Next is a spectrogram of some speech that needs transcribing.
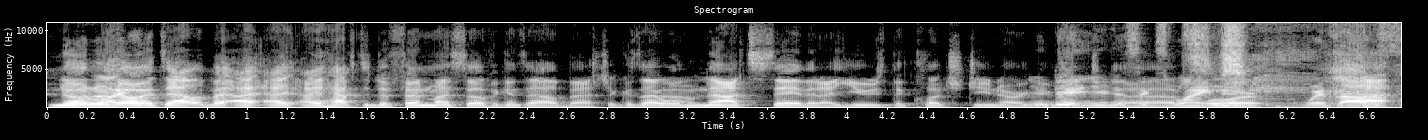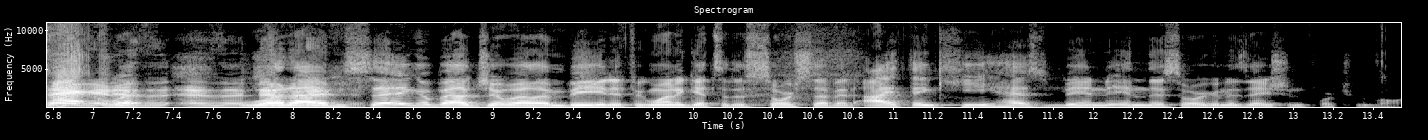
No, So, no, like, no. It's Alabaster. I, I I have to defend myself against Alabaster because I will Oh. not say that I used the clutch gene argument. You argument. did. You just uh, explained for- it without I- saying I- it what- as as a what I'm saying about Joel Embiid, if we want to get to the source of it, I think he has been in this organization for too long.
